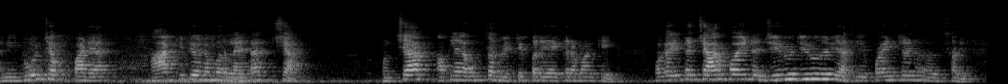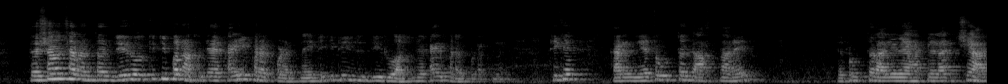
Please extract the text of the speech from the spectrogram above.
आणि दोनच्या पाड्यात आठ किती नंबरला येतात? चार. मग चार आपल्याला उत्तर भेटते पर्याय क्रमांक एक. बघा इथं चार पॉईंट झिरो झिरो जरी असले पॉईंट सॉरी दशांशानंतर झिरो किती पण असू द्या काही फरक पडत नाही. ते किती झिरो असू द्या काही फरक पडत नाही. ठीक आहे? कारण याचं उत्तर असणार आहे. याचं उत्तर आलेलं आहे आपल्याला चार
